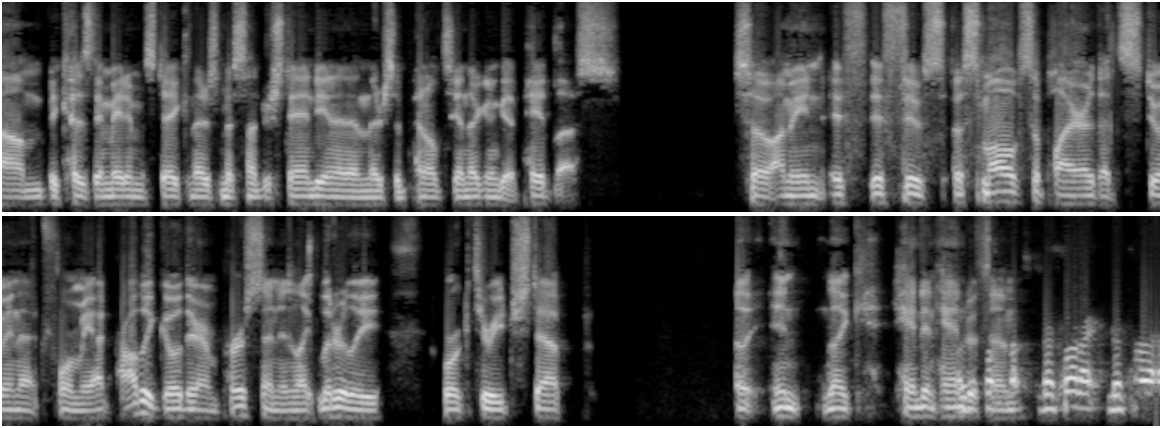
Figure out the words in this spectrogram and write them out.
um, because they made a mistake and there's misunderstanding, and then there's a penalty, and they're going to get paid less. So I mean, if if it's a small supplier that's doing that for me, I'd probably go there in person and like literally work through each step uh, in like hand in hand with that's, them. what, that's what I that's what I,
